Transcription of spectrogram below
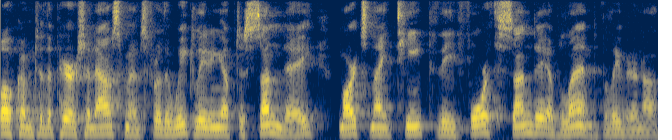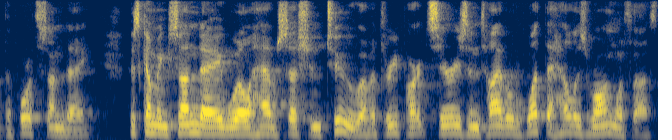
Welcome to the parish announcements for the week leading up to Sunday, March 19th, the fourth Sunday of Lent, believe it or not, the fourth Sunday. This coming Sunday, we'll have session two of a three part series entitled, What the Hell is Wrong with Us?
